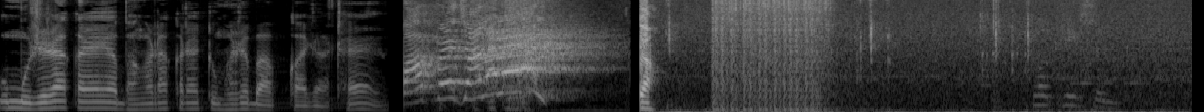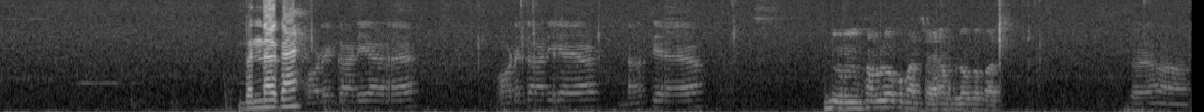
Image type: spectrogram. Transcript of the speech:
वो मुजरा करे या भंगड़ा करे तुम्हारे बाप का जात है। बंदा कहाँ है? गाड़ी आ रहा है। और गाड़ी आया डांसी आया। हम्म, हम लोग के पास है हम लोग के पास। तो हाँ।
